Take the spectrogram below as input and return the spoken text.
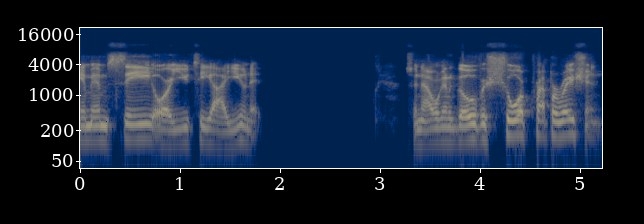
MMC or a UTI unit. So now we're going to go over shore preparation.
